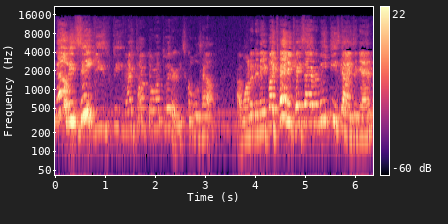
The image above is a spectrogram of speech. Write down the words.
no, he's Zeke. He's. He, I talked to him on Twitter. He's cool as hell. I wanted an eight by ten in case I ever meet these guys again.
